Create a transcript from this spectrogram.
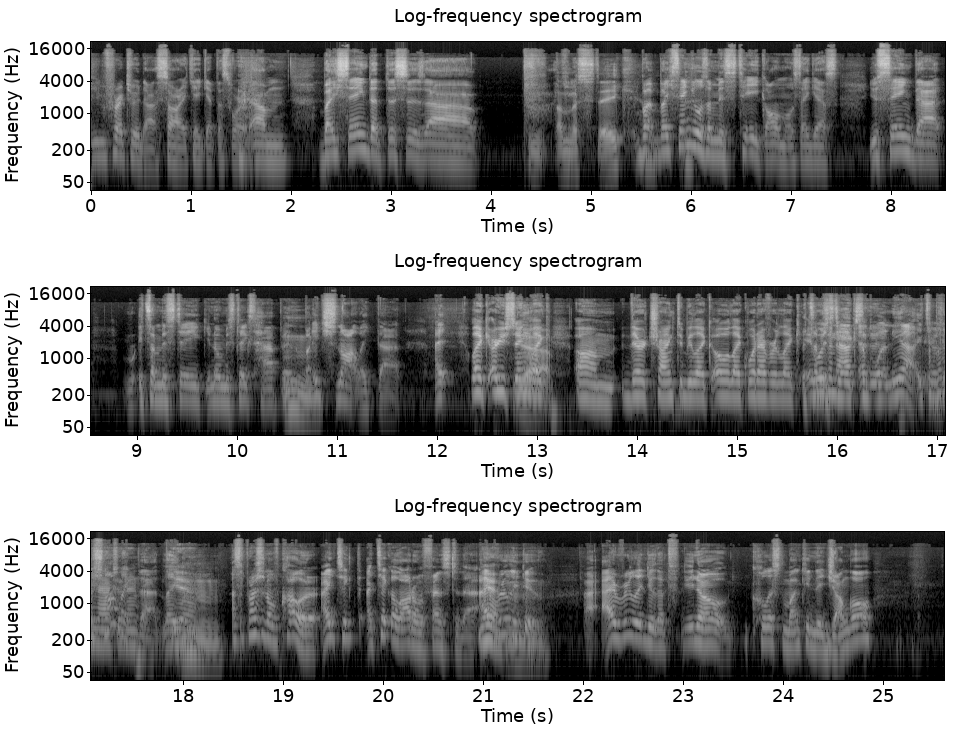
You refer to it. Uh, sorry, I can't get this word. Um, by saying that this is uh a mistake. but by saying it was a mistake, almost, I guess you're saying that it's a mistake. You know, mistakes happen, but it's not like that. I, Like, are you saying like um they're trying to be like oh like whatever like it's it a was an accident? Everyone, yeah, it's, it was but it's an not accident. like that. Like yeah. Mm-hmm. as a person of color, I take I take a lot of offense to that. I Yeah. really do. I, I really do. That's you know, coolest monkey in the jungle.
